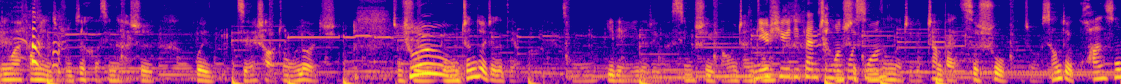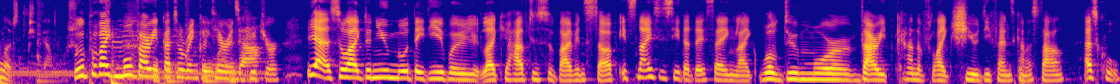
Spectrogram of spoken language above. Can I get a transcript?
另外一方面就是最核心的还是会减少这种乐趣，就是我们针对这个点嘛，一点一的这个新式与防卫战中 New shield defense 尝试新 1.1. 增了这个战败次数这种相对宽松的评价模式 We'll。provide more varied Okay, battle rank okay, criteria in the玩家。 future. Yeah, so like the new mode they did where like you have to survive and stuff. It's nice to see that they're saying like we'll do more varied kind of like shield defense kind of style. That's cool.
